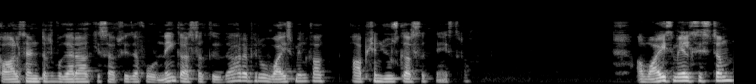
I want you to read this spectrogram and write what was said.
कॉल सेंटर वगैरह की सर्विस अफोर्ड नहीं कर सकती तो फिर वो वॉइस मेल का ऑप्शन यूज़ कर सकते हैं इस तरह। Voice mail system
